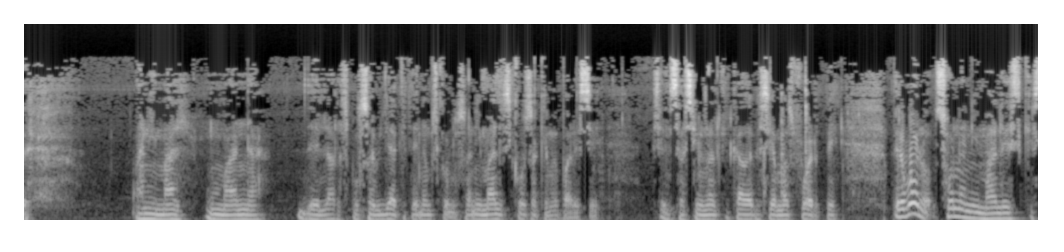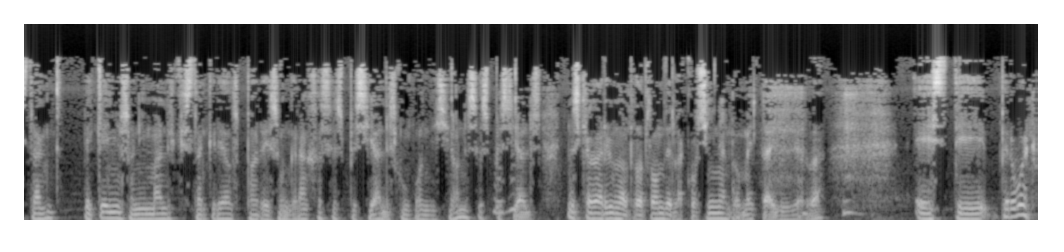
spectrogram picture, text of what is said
eh, animal, humana, de la responsabilidad que tenemos con los animales, cosa que me parece sensacional que cada vez sea más fuerte. Pero bueno, son animales que están, pequeños animales que están criados para eso, en granjas especiales, con condiciones especiales. No es que agarre uno al ratón de la cocina y lo meta ahí, ¿verdad? Este, pero bueno,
